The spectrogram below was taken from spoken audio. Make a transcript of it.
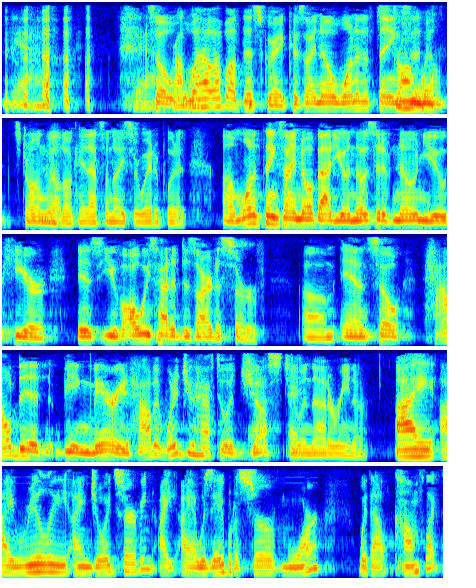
Yeah. yeah so well, how about this, Greg? Because I know one of the things strong-willed. That, strong-willed. Okay, that's a nicer way to put it. Um, one of the things I know about you and those that have known you here is you've always had a desire to serve. Um, and so, how did being married? How did what did you have to adjust to in that arena? I I really I enjoyed serving. I I was able to serve more without conflict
